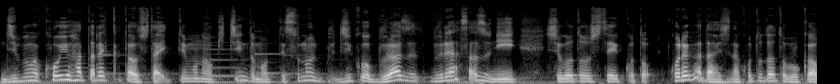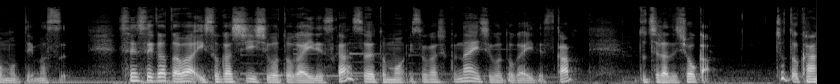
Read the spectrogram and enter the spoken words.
自分はこういう働き方をしたいっていうものをきちんと持ってその軸をぶらずぶらさずに仕事をしていくこと。これが大事なことだと僕は思っています。先生方は忙しい仕事がいいですか？それとも忙しくない仕事がいいですか？どちらでしょうか？ちょっと考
